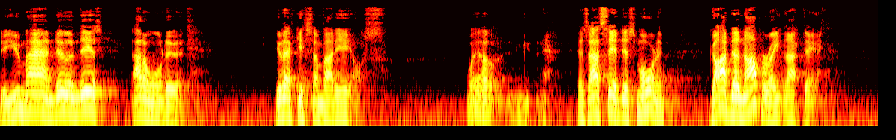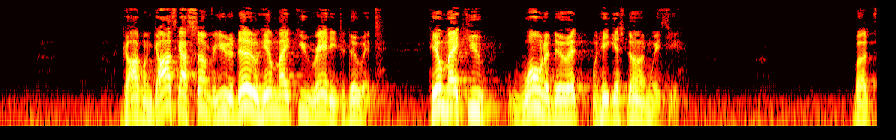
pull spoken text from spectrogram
do you mind doing this? I don't want to do it. You'll have to get somebody else. Well, as I said this morning, God doesn't operate like that. God, when God's got something for you to do, He'll make you ready to do it. He'll make you want to do it when He gets done with you. But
